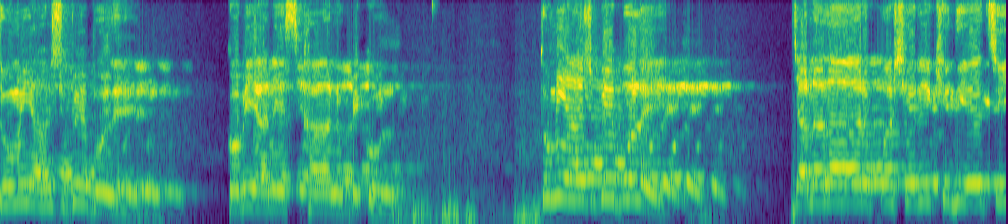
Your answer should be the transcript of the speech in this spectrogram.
তুমি আসবে বলে কবি আনিস খান পিকুল। তুমি আসবে বলে জানালার পাশে রেখে দিয়েছি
